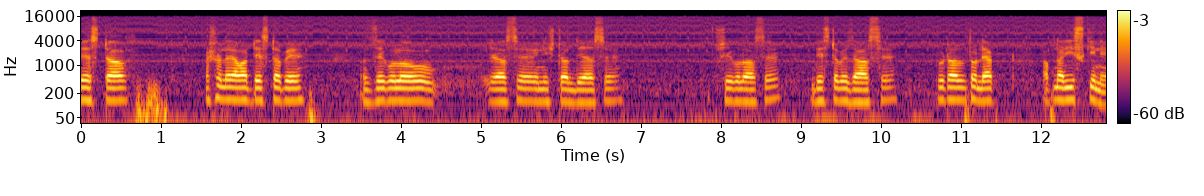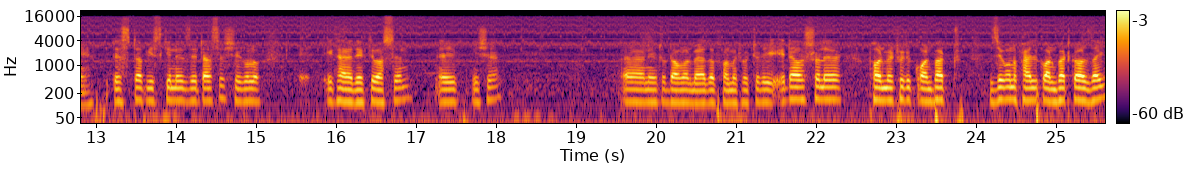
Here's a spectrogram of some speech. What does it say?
ডেস্কটপ আসলে আমার ডেস্কটপে যেগুলো আছে ইনস্টল দেওয়া আছে, সেগুলো আছে ডেস্কটপে যা আছে টোটাল তো ল্যাপ, আপনার স্ক্রিনে ডেস্কটপ স্ক্রিনে যেটা আছে সেগুলো এখানে দেখতে পাচ্ছেন, এই ইসে একটু ডাউনলোড ম্যানেজার ফরম্যাট ফ্যাক্টরি এটা আসলে ফরম্যাট ফ্যাক্টরি কনভার্ট যে কোনো ফাইল কনভার্ট করা যায়।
